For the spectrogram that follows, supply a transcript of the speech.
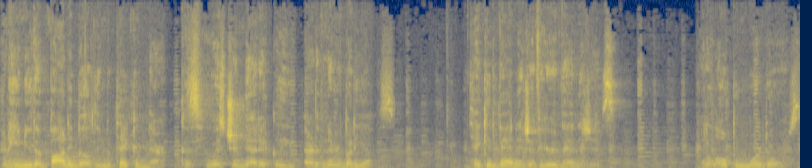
And he knew that bodybuilding would take him there because he was genetically better than everybody else. Take advantage of your advantages. It'll open more doors.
